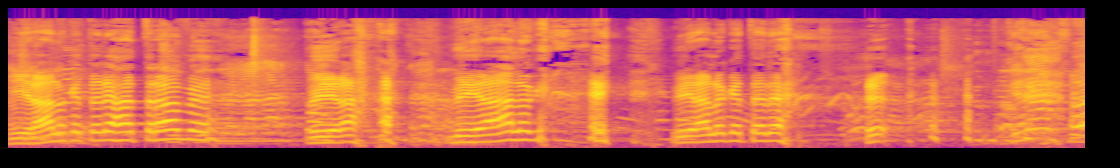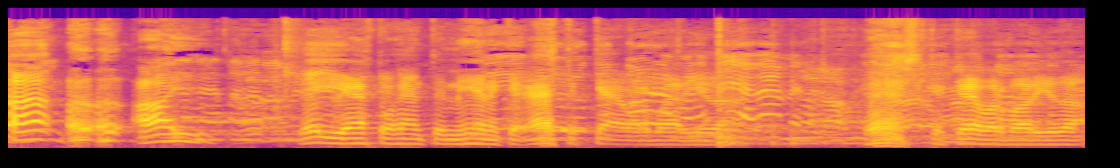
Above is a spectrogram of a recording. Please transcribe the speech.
Mira lo que te deja atrás, ve. Mira, mira lo que, mira lo que te deja. Ah, Ay, y esto, gente, miren que esto, qué barbaridad. Es que qué barbaridad.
